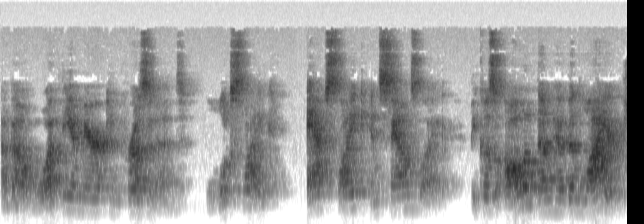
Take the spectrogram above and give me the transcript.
about what the American president looks like acts like, and sounds like, because all of them have been liars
